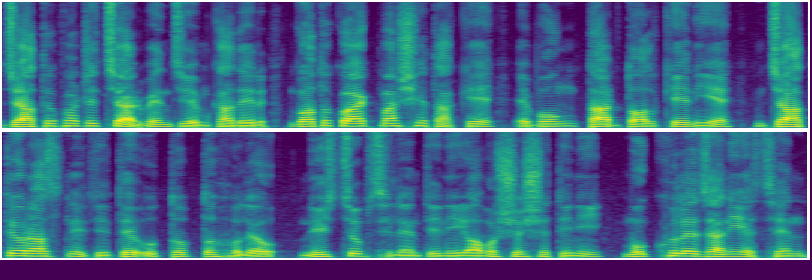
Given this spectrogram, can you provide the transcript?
জাতীয় পার্টির চেয়ারম্যান জি এম কাদের। গত কয়েক মাসে তাকে এবং তার দলকে নিয়ে জাতীয় রাজনীতিতে উত্তপ্ত হলেও নিশ্চুপ ছিলেন তিনি। অবশেষে তিনি মুখ খুলে জানিয়েছেন,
